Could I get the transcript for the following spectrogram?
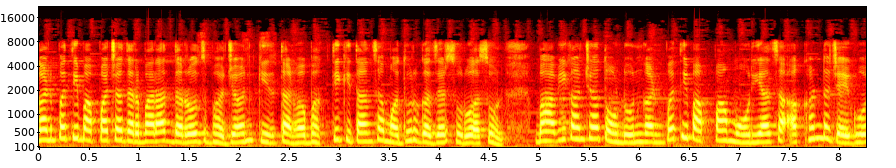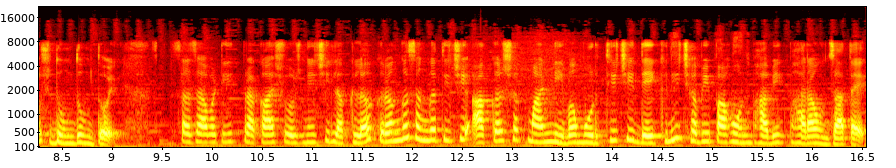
गणपती बाप्पाच्या दरबारात दररोज भजन कीर्तन व भक्तिगीतांचा मधुर गजर सुरू असून भाविकांच्या तोंडून गणपती बाप्पा मोर्याचा अखंड जयघोष धुमधुमतोय. सजावटीत प्रकाश योजनेची लखलख रंगसंगतीची आकर्षक मांडणी व मूर्तीची देखणी छबी पाहून भाविक भारावून जात आहेत.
